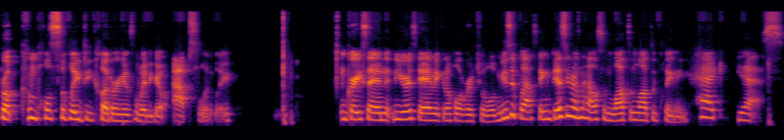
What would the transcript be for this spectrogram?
Brooke, compulsively decluttering is the way to go. Absolutely. Grayson, New Year's Day, making a whole ritual. Music blasting, dancing around the house, and lots and lots of cleaning. Heck yes.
